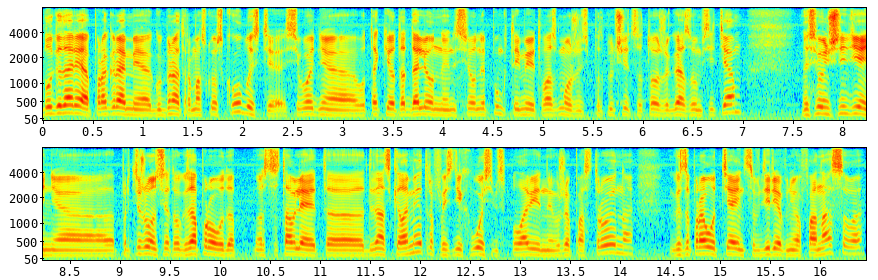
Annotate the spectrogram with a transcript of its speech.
Благодаря программе губернатора Московской области сегодня вот такие вот отдаленные населенные пункты имеют возможность подключиться тоже к газовым сетям. На сегодняшний день э, протяженность этого газопровода составляет 12 э, километров, из них 8,5 уже построено. Газопровод тянется в деревню Афанасово,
